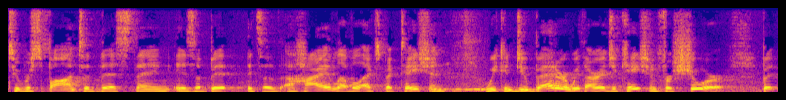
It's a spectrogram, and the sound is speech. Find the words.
to respond to this thing is a bit it's a, a high level expectation. We can do better with our education for sure, but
